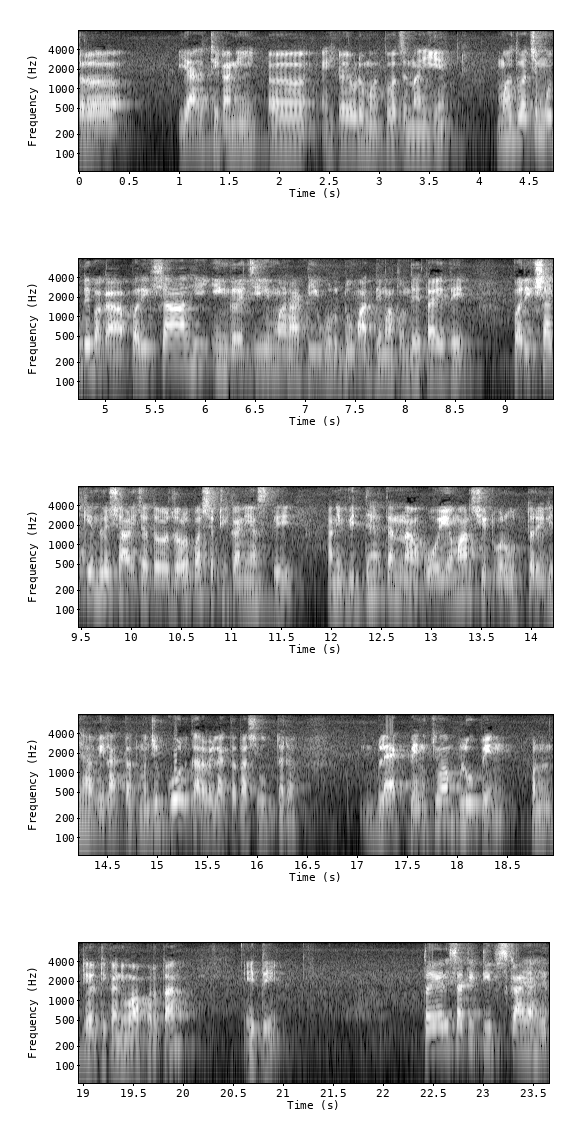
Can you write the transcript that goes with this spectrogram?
तर या ठिकाणी हे काय एवढं महत्त्वाचं नाही आहे महत्त्वाचे मुद्दे बघा. परीक्षा ही इंग्रजी मराठी उर्दू माध्यमातून देता येते. परीक्षा केंद्र शाळेच्या जवळ जवळपासच्या ठिकाणी असते आणि विद्यार्थ्यांना ओ एम आर शीटवर उत्तरे लिहावी लागतात. म्हणजे गोल करावे लागतात अशी उत्तरं. ब्लॅक पेन किंवा ब्लू पेन पण त्या ठिकाणी वापरता येते. तयारीसाठी टिप्स काय आहेत?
